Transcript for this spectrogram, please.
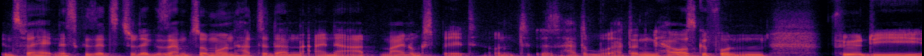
ins Verhältnis gesetzt zu der Gesamtsumme und hatte dann eine Art Meinungsbild. Und es hat, hat dann herausgefunden, für die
